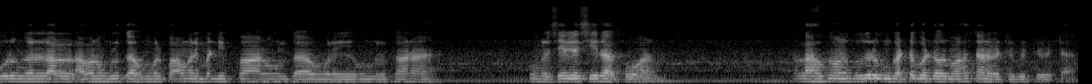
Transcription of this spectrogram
கூறுங்கள். அல் அவன் உங்களுக்காக உங்கள் பாவங்களை மன்னிப்பான் உங்களுக்காக உங்களை உங்களுக்கான உங்கள் செயலை சீராக்குவான். அல்லாஹுக்கும் அவன் தூதருக்கும் கட்டுப்பட்ட ஒரு மகத்தான வெற்றி பெற்று விட்டார்.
